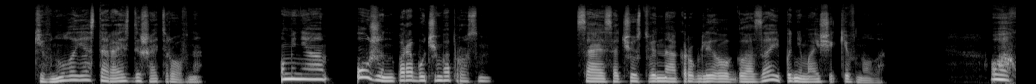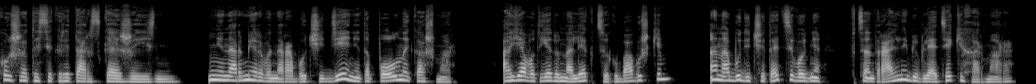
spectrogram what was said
— кивнула я, стараясь дышать ровно. «У меня ужин по рабочим вопросам». Сая сочувственно округлила глаза и, понимающе кивнула. «Ох уж эта секретарская жизнь. Ненормированный рабочий день — это полный кошмар. А я вот еду на лекцию к бабушке. Она будет читать сегодня в Центральной библиотеке Хармара».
